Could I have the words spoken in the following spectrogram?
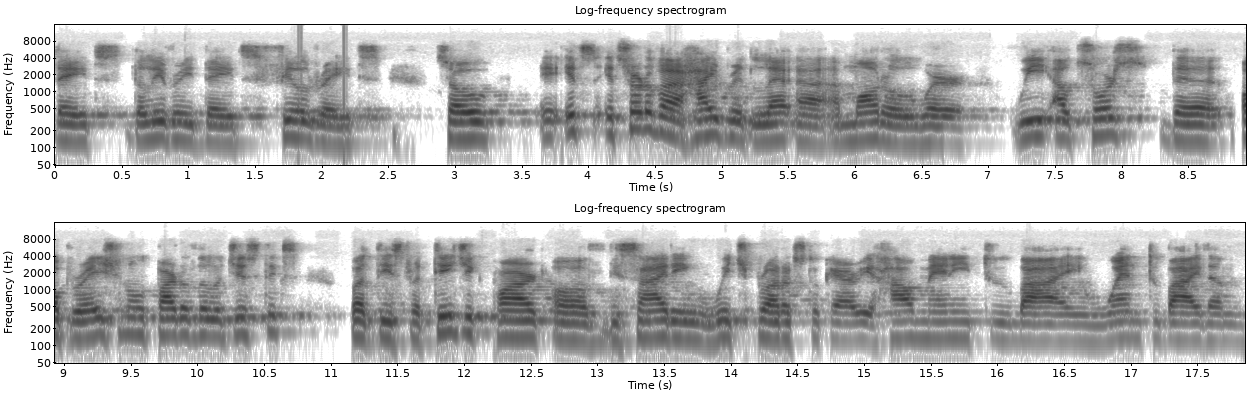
dates, delivery dates, fill rates. So it's it's sort of a hybrid le- uh, model where we outsource the operational part of the logistics, but the strategic part of deciding which products to carry, how many to buy, when to buy them,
